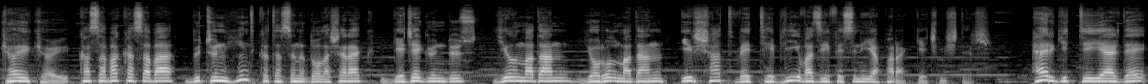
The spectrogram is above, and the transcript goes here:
köy köy, kasaba kasaba bütün Hint kıtasını dolaşarak gece gündüz yılmadan, yorulmadan irşat ve tebliğ vazifesini yaparak geçmiştir. Her gittiği yerde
